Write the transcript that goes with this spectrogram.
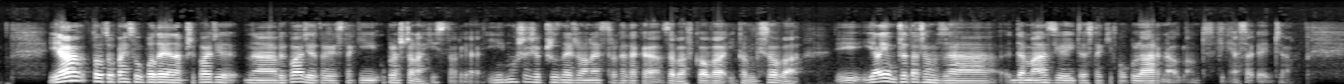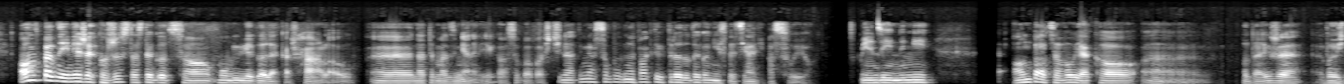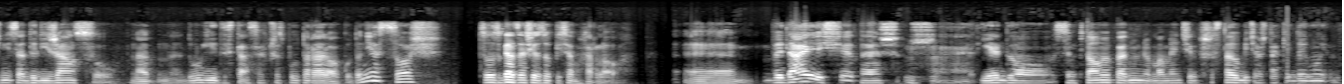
Ja to, co Państwu podaję na przykładzie, na wykładzie, to jest taki uproszczona historia i muszę się przyznać, że ona jest trochę taka zabawkowa i komiksowa. Ja ją przetaczam za Damazio i to jest taki popularny ogląd Phineasa Gage'a. On w pewnej mierze korzysta z tego, co mówił jego lekarz Harlow e, na temat zmiany w jego osobowości. Natomiast są pewne fakty, które do tego niespecjalnie pasują. Między innymi on pracował jako e, bodajże woźnica dyliżansu na długich dystansach przez półtora roku. To nie jest coś, co zgadza się z opisem Harlowa. Wydaje się też, że jego symptomy w pewnym momencie przestały być aż takie,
